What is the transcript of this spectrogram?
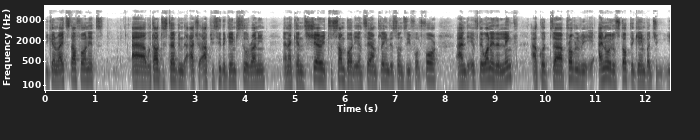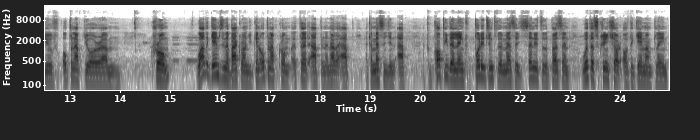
You can write stuff on it. uh, without disturbing the actual app. You see the game still running, and I can share it to somebody and say I'm playing this on Z Fold 4. And if they wanted a link, I could uh, probably, I know it'll stop the game, but you, you've opened up your um, Chrome. While the game's in the background, you can open up Chrome, a third app and another app, like a messaging app. I can copy the link, put it into the message, send it to the person with a screenshot of the game I'm playing.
